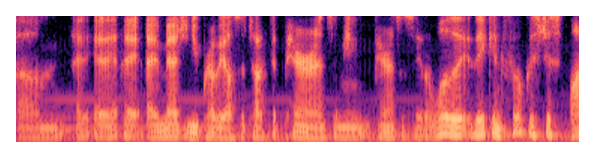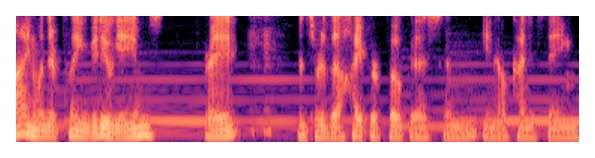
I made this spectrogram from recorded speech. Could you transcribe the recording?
um, I, I, I, imagine you probably also talk to parents. I mean, parents will say, like, well, they, they can focus just fine when they're playing video games, right? Mm-hmm. And sort of the hyper focus and you know kind of thing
